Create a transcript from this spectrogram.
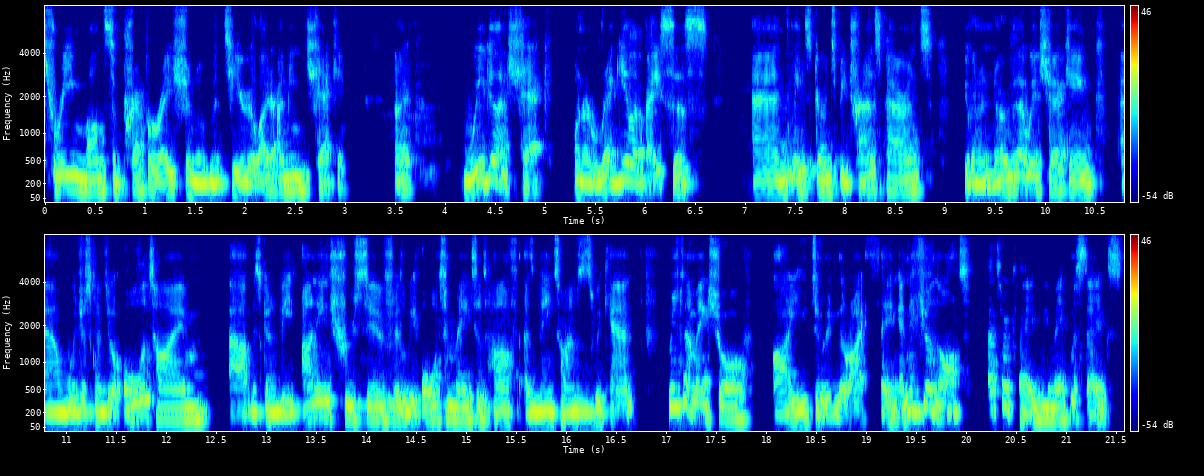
three months of preparation of material. I, I mean checking. Right? We're going to check on a regular basis, and it's going to be transparent. You're going to know that we're checking, and we're just going to do it all the time. Um, it's going to be unintrusive. It'll be automated half as many times as we can. We're just going to make sure are you doing the right thing? And if you're not, that's okay. We make mistakes.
